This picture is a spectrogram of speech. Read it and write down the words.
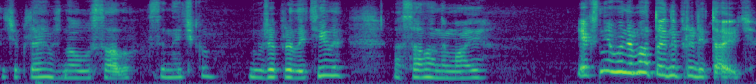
Дочепляємо знову сало синичком. Бо вже прилетіли, а сала немає. Як снігу нема, то й не прилітають.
